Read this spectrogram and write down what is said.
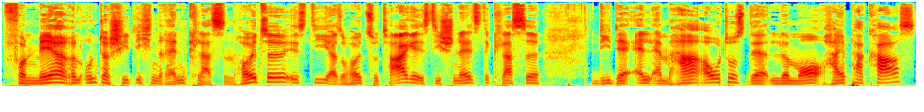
von mehreren unterschiedlichen Rennklassen. Heute ist die, also heutzutage ist die schnellste Klasse die der LMH-Autos, der Le Mans Hypercars.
